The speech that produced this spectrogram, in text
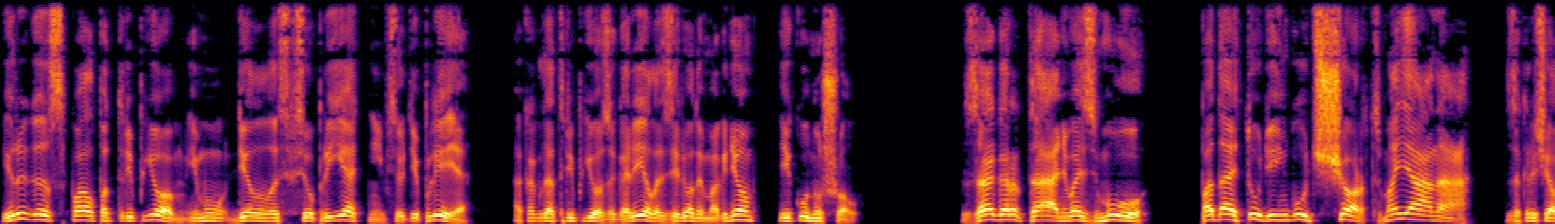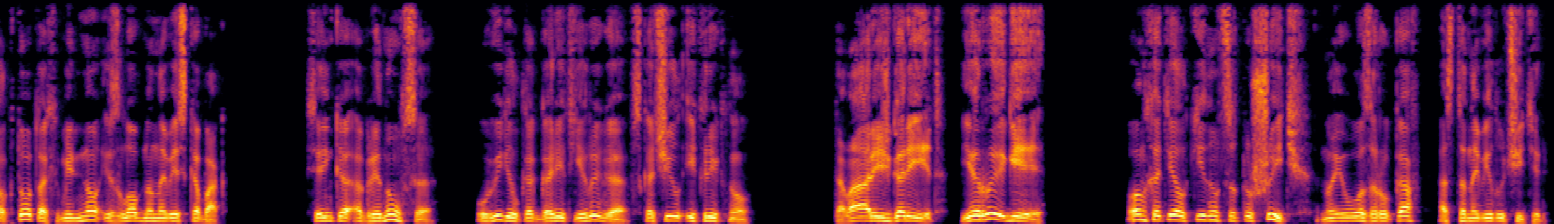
Ирыга спал под тряпьем, ему делалось все приятнее, все теплее, а когда тряпье загорело зеленым огнем, Якун ушел. «За гортань возьму! Подай ту деньгу, черт, моя она!» — закричал кто-то хмельно и злобно на весь кабак. Сенька оглянулся, увидел, как горит Ерыга, вскочил и крикнул. «Товарищ горит! Ерыги! Он хотел кинуться тушить, но его за рукав остановил учитель.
